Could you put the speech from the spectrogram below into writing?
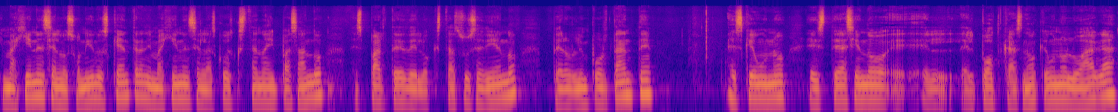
Imagínense en los sonidos que entran, imagínense las cosas que están ahí pasando. Es parte de lo que está sucediendo. Pero lo importante es que uno esté haciendo eh, el, podcast, ¿no? Que uno lo haga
